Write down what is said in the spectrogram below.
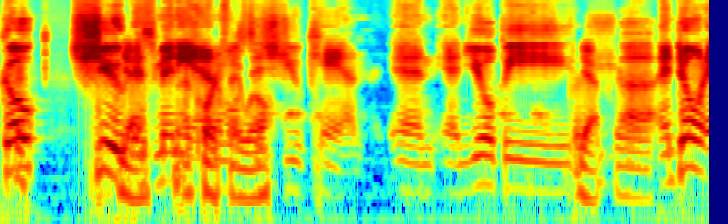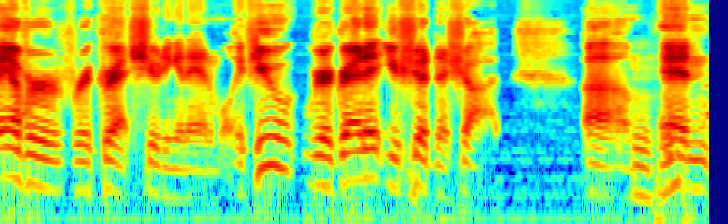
go shoot Yeah, as many of course they animals as you can and and you'll be For Yep. sure. uh, and don't ever regret shooting an animal. If you regret it, you shouldn't have shot. Um, Mhm. And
